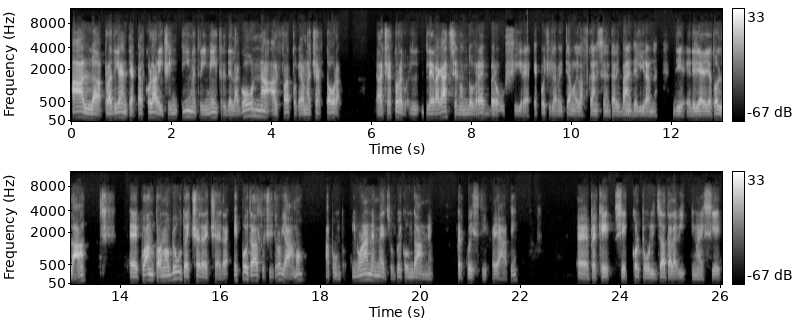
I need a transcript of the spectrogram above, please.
al praticamente a calcolare i centimetri, i metri della gonna, al fatto che a una certa ora a una certa ora le ragazze non dovrebbero uscire e poi ci lamentiamo dell'Afghanistan, dei talibani, dell'Iran di, e degli ayatollah, eh, quanto hanno bevuto, eccetera, eccetera. E poi tra l'altro ci troviamo appunto in un anno e mezzo due condanne per questi reati, eh, perché si è colpevolizzata la vittima e, si è,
